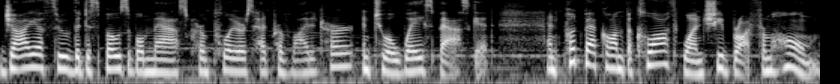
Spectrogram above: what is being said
Jaya threw the disposable mask her employers had provided her into a wastebasket and put back on the cloth one she'd brought from home.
